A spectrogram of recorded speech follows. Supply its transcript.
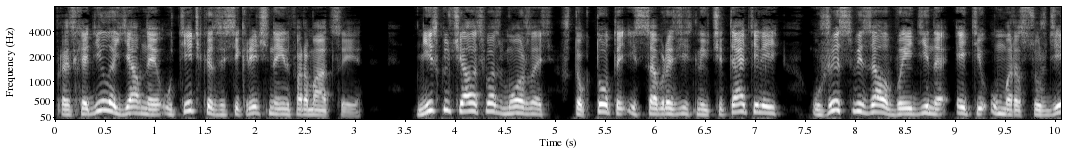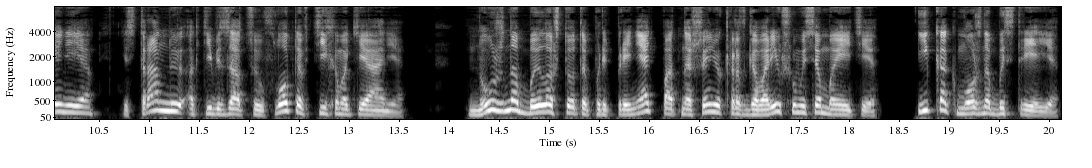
Происходила явная утечка засекреченной информации. Не исключалась возможность, что кто-то из сообразительных читателей уже связал воедино эти уморассуждения и странную активизацию флота в Тихом океане. Нужно было что-то предпринять по отношению к разговорившемуся Мэйти. И как можно быстрее.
